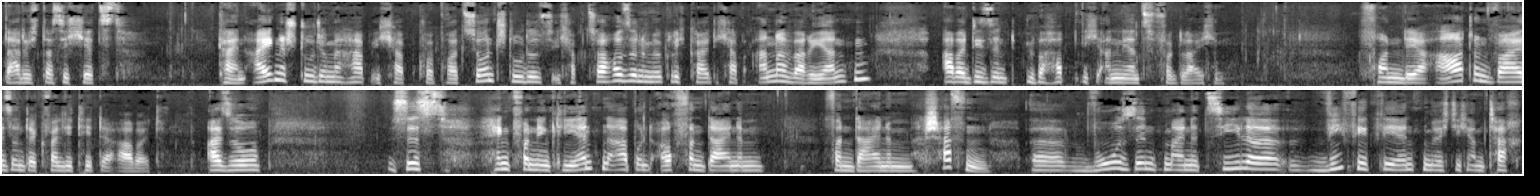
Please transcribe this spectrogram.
dadurch, dass ich jetzt kein eigenes Studio mehr habe, ich habe Kooperationsstudios, ich habe zu Hause eine Möglichkeit, ich habe andere Varianten, aber die sind überhaupt nicht annähernd zu vergleichen. Von der Art und Weise und der Qualität der Arbeit. Also es ist, hängt von den Klienten ab und auch von deinem von deinem Schaffen. Äh, wo sind meine Ziele? Wie viele Klienten möchte ich am Tag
